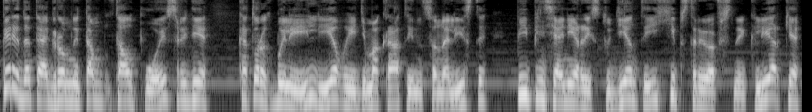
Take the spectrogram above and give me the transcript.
Перед этой огромной толпой, среди которых были и левые, и демократы, и националисты, и пенсионеры, и студенты, и хипстеры, и офисные клерки,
